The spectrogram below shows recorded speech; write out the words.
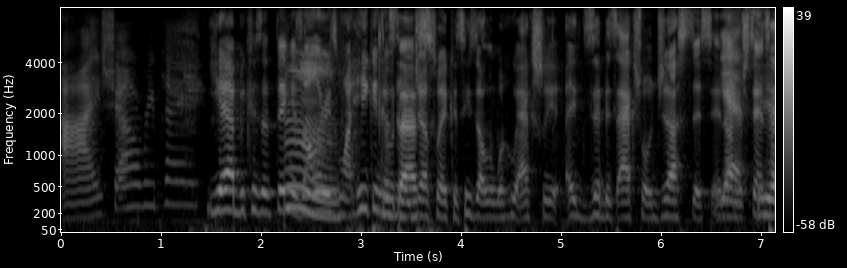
I shall repay. Yeah, because the thing is, the only reason why he can do it in a just way because he's the only one who actually exhibits actual justice and Yes. understands how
